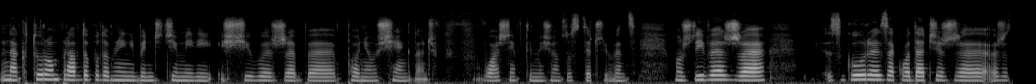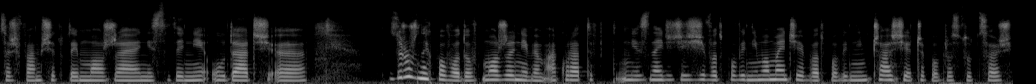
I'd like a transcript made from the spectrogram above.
na którą prawdopodobnie nie będziecie mieli siły, żeby po nią sięgnąć właśnie w tym miesiącu styczniu, więc możliwe, że z góry zakładacie, że, że coś Wam się tutaj może niestety nie udać z różnych powodów. Może, nie wiem, akurat nie znajdziecie się w odpowiednim momencie, w odpowiednim czasie, czy po prostu coś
